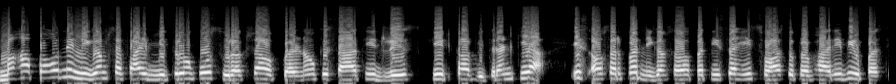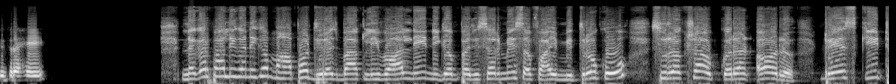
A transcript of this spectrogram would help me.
महापौर ने निगम सफ़ाई मित्रों को सुरक्षा उपकरणों के साथ ही ड्रेस किट का वितरण किया। इस अवसर पर निगम सभापति सहित स्वास्थ्य प्रभारी भी उपस्थित रहे। नगर पालिका निगम महापौर धीरज बाकलीवाल ने निगम परिसर में सफ़ाई मित्रों को सुरक्षा उपकरण और ड्रेस किट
